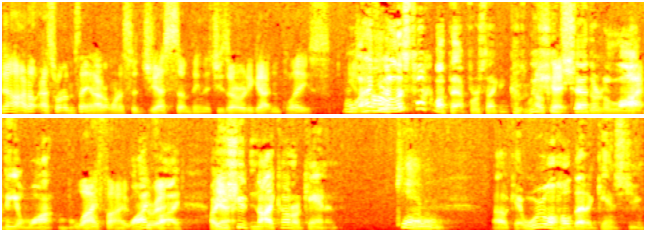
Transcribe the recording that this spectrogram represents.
no, I don't. That's what I'm saying. I don't want to suggest something that she's already got in place. Well, know? you know, let's talk about that for a second because we okay. shoot tethered a lot via wi- Wi-Fi. Wi-Fi. Correct. Are yeah. you shooting Nikon or Canon? Canon. Okay, well, we won't hold that against you.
